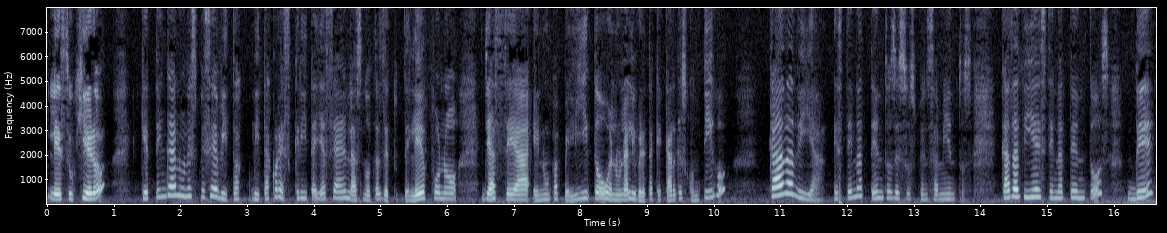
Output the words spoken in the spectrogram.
les sugiero que tengan una especie de bitácora escrita, ya sea en las notas de tu teléfono, ya sea en un papelito o en una libreta que cargues contigo, cada día estén atentos de sus pensamientos, cada día estén atentos de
